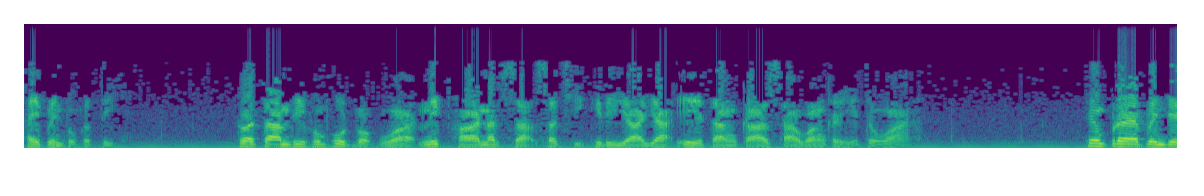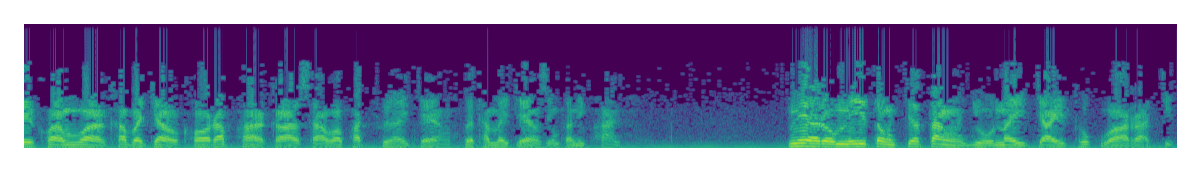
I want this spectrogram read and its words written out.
ให้เป็นปกติ ก็ตามที่ผมพูดบอกว่า นิพพานัสสะสชิกิริยายะเอตังกาสาวังคเหตวา ซึ่งแปลเป็นใจความว่าข้าพเจ้าขอรับผ้ากาสาวพัดเพื่อให้แจ้ง เพื่อทำให้แจ้งสิ่งพระนิพพานเมื่ออารมณ์นี้ต้องจะตั้งอยู่ในใจทุกวาระจิต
